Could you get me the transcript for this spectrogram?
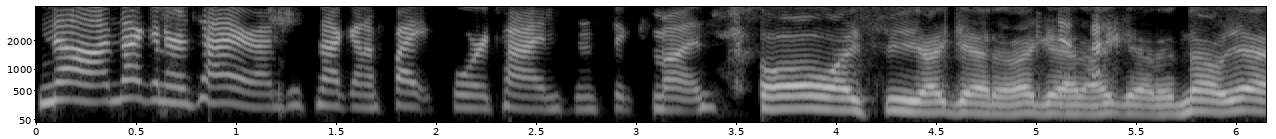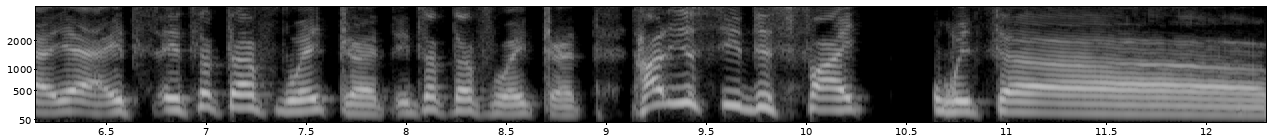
no i'm not gonna retire i'm just not gonna fight four times in six months Oh, I see. I get it. I get it. I get it. No, yeah, yeah. It's it's a tough weight cut. It's a tough weight cut. How do you see this fight with uh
